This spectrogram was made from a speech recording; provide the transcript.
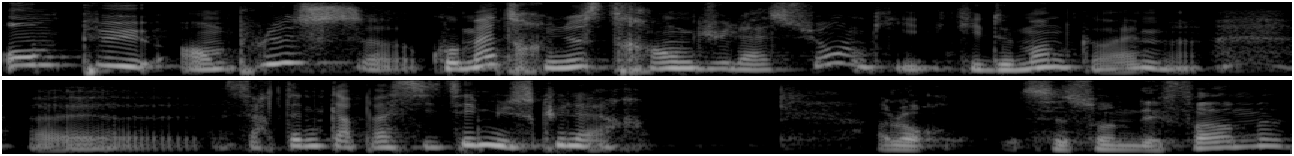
ont pu en plus commettre une strangulation qui, demande quand même certaines capacités musculaires? Alors, ce sont des femmes,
